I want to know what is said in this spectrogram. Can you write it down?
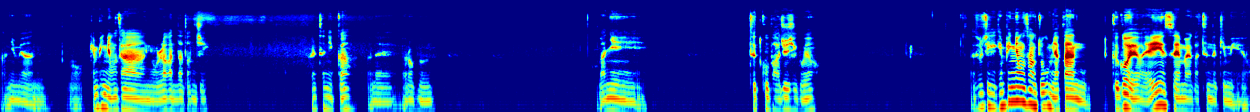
아니면 뭐 캠핑 영상이 올라간다든지 할 테니까 네 여러분 많이 듣고 봐 주시고요. 솔직히 캠핑 영상 쪼금 약간 그거예요. ASMR 같은 느낌이에요.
